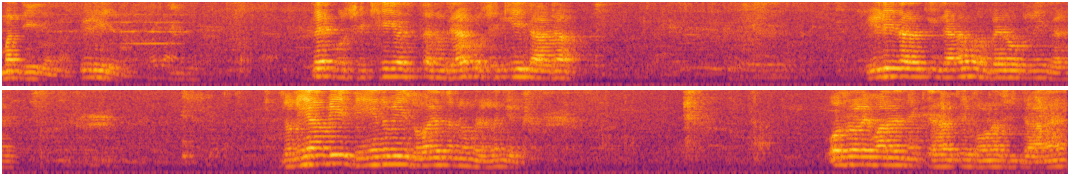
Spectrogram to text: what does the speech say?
ਮੰਦੀ ਜਨਾ ਪੀੜੀ ਜਨਾ ਤੇ ਗੁਰਸਿੱਖੀ ਅਸ ਤੈਨੂੰ ਗਿਆ ਗੁਰਸਿੱਖੀ ਜਾ ਜਾ। ਪੀੜੀ ਦਾ ਕੀ ਕਹਿਣਾ, ਮਰਬੇ ਰੋਕ ਨਹੀਂ ਗਏ। ਦੁਨੀਆ ਵੀ, ਦੀਨ ਵੀ ਦੋਏ ਤੈਨੂੰ ਮਿਲਣਗੇ। ਉਸ ਵੇਲੇ ਮਹਾਰਾਜ ਨੇ ਕਿਹਾ ਕਿ ਹੁਣ ਅਸੀਂ ਜਾਣਾ ਹੈ।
